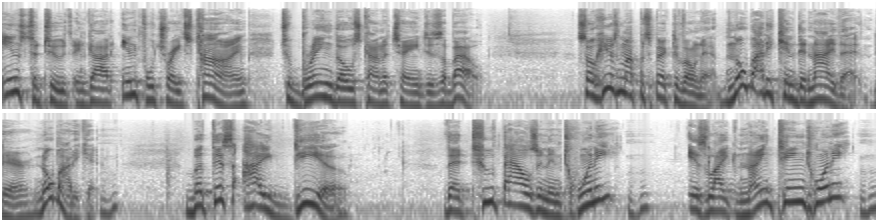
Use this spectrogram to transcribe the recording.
institutes and God infiltrates time to bring those kind of changes about. So here's my perspective on that. Nobody can deny that there. Nobody can. Mm-hmm. But this idea that 2020 mm-hmm. is like 1920 mm-hmm.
